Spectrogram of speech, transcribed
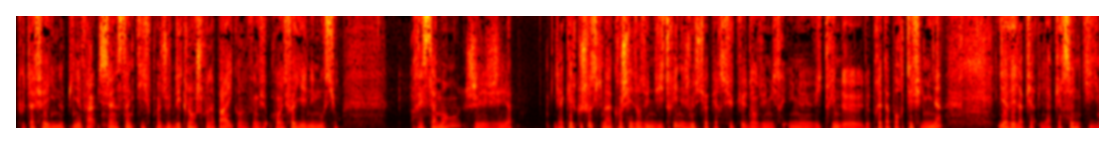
tout à fait inopinée. Enfin, c'est instinctif. Moi, je déclenche mon appareil quand, encore une fois, il y a une émotion. Récemment, j'ai, j'ai- il y a quelque chose qui m'a accroché dans une vitrine et je me suis aperçu que dans une vitrine, une vitrine de, de prêt-à-porter féminin, il y avait la personne qui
